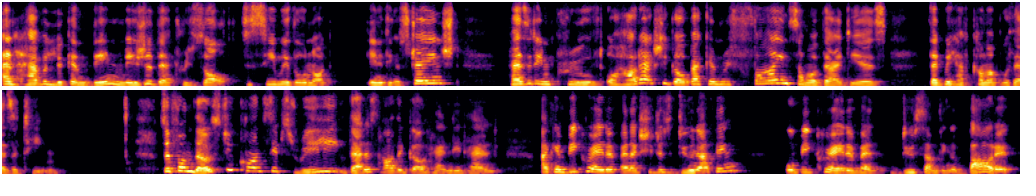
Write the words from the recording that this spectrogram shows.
and have a look and then measure that result to see whether or not anything has changed, has it improved, or how to actually go back and refine some of the ideas that we have come up with as a team. So from those two concepts, really, that is how they go hand in hand. I can be creative and actually just do nothing, or be creative and do something about it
